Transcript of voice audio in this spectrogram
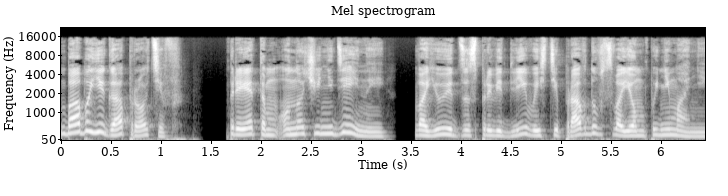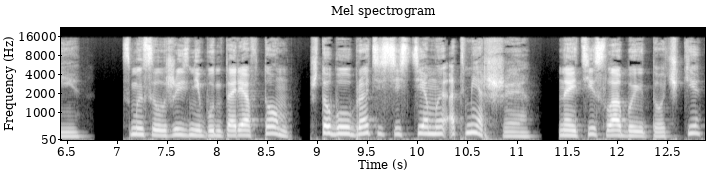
Баба-яга против. При этом он очень идейный, воюет за справедливость и правду в своем понимании. Смысл жизни бунтаря в том, чтобы убрать из системы отмершее, найти слабые точки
